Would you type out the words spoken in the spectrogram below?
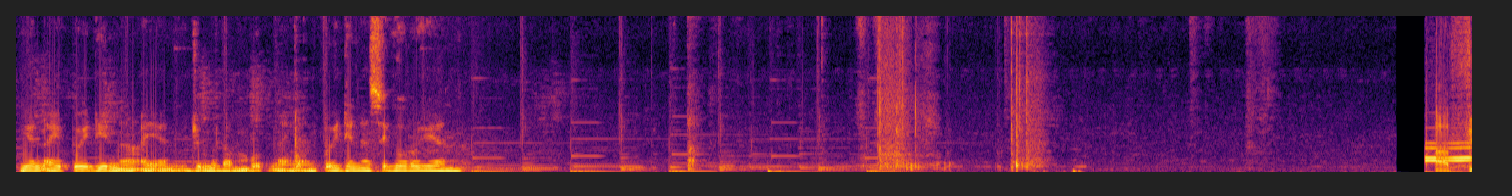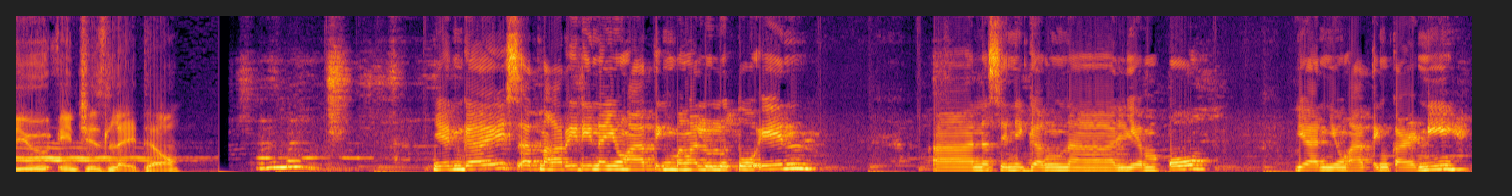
Yan ay pwede na. Ayan, medyo malambot na yan. Pwede na siguro yan. A few inches later. Yan guys, at nakaready na yung ating mga lulutuin ah, na sinigang na liempo. Yan yung ating karni.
